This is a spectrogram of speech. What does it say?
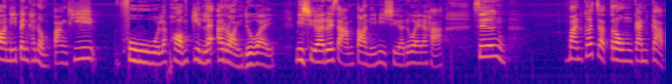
ตอนนี้เป็นขนมปังที่ฟูและพร้อมกินและอร่อยด้วย มีเชื้อด้วยซ้ำตอนนี้มีเชื้อด้วยนะคะ ซึ่งมันก็จะตรงกันกับ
